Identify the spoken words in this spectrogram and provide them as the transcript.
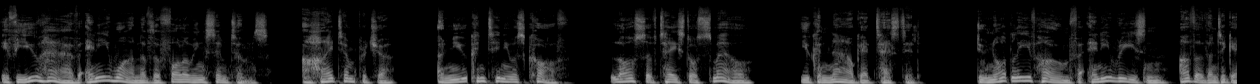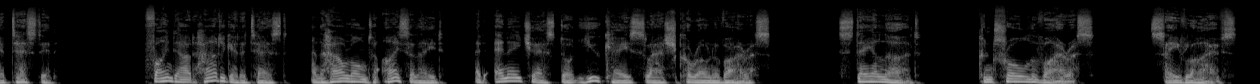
If you have any one of the following symptoms a high temperature, a new continuous cough, loss of taste or smell, you can now get tested. Do not leave home for any reason other than to get tested. Find out how to get a test and how long to isolate at nhs.uk/slash coronavirus. Stay alert. Control the virus. Save lives.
